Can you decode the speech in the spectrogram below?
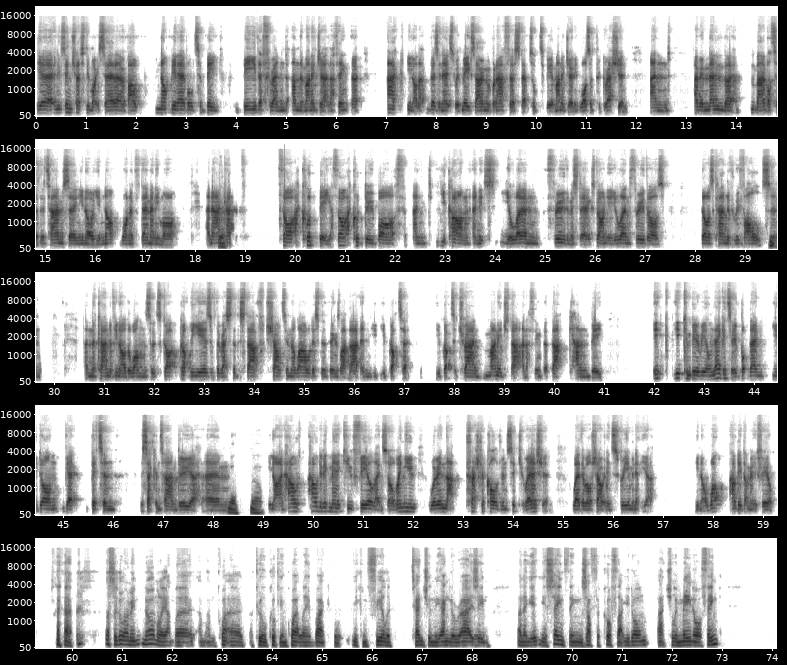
yeah, and it's interesting what you say there about not being able to be be the friend and the manager. And I think that I, you know, that resonates with me because I remember when I first stepped up to be a manager, and it was a progression. And I remember my boss at the time saying, you know, you're not one of them anymore. And I yeah. kind of thought I could be. I thought I could do both, and you can't. And it's you learn through the mistakes, don't you? You learn through those those kind of revolts mm. and and the kind of you know the ones that's got got the ears of the rest of the staff shouting the loudest and things like that. And you, you've got to you've got to try and manage that. And I think that that can be it. It can be a real negative, but then you don't get bitten the second time, do you? Um, yeah no. You know, and how how did it make you feel then? So when you were in that pressure cauldron situation where they're all shouting and screaming at you, you know, what how did that make you feel? That's a good. I mean, normally I'm uh, I'm, I'm quite a, a cool cookie and quite laid back, but you can feel the tension, the anger rising, and then you, you're saying things off the cuff that you don't actually mean or think.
